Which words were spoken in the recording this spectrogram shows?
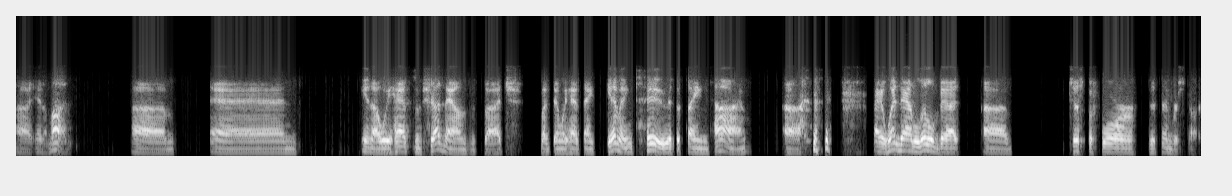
uh, in a month. Um, and you know, we had some shutdowns and such, but then we had Thanksgiving too at the same time. Uh, it went down a little bit uh, just before December started.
